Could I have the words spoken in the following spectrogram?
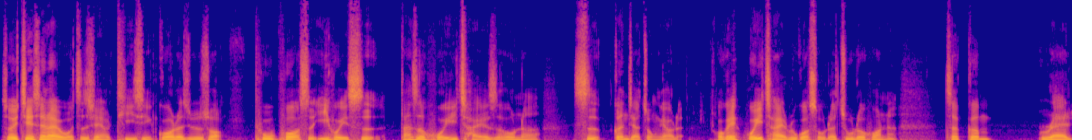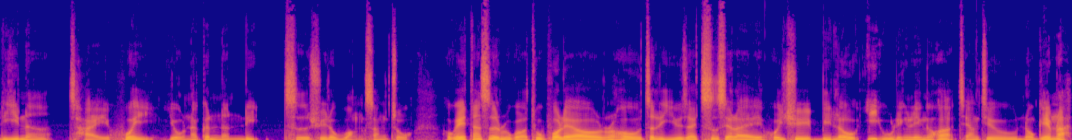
所以接下来我之前有提醒过了，就是说突破是一回事，但是回踩的时候呢是更加重要的。OK，回踩如果守得住的话呢，这个。Rally 呢才会有那个能力持续的往上走，OK。但是如果突破了，然后这里又再刺下来回去 below 一五零零的话，这样就 no game 啦，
